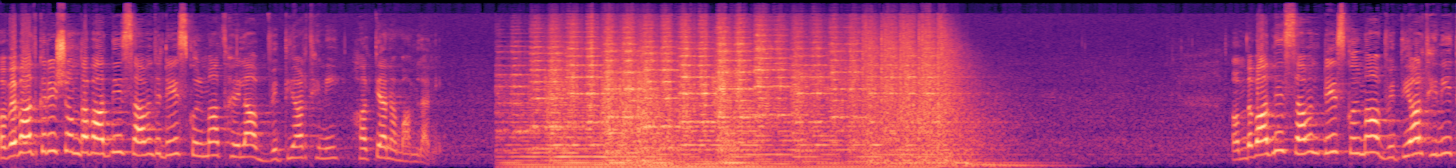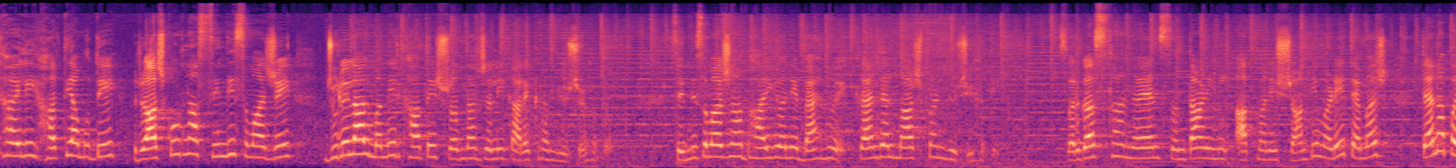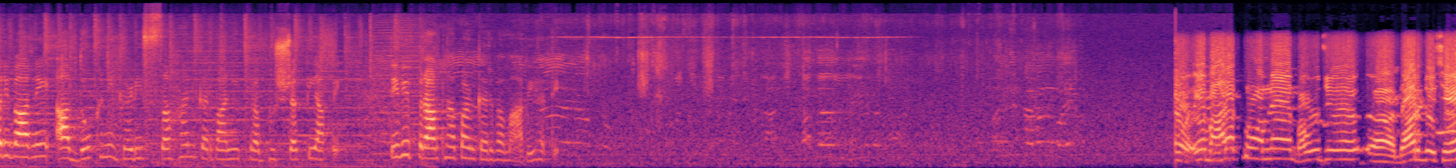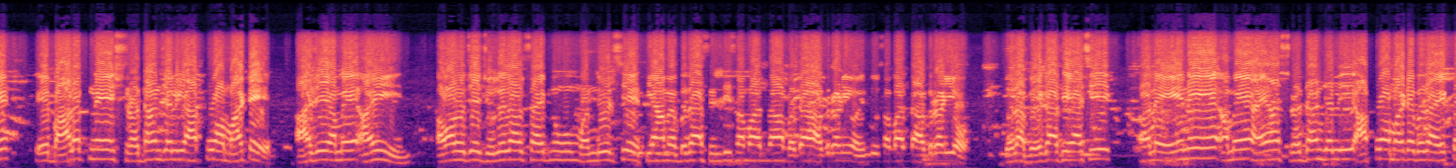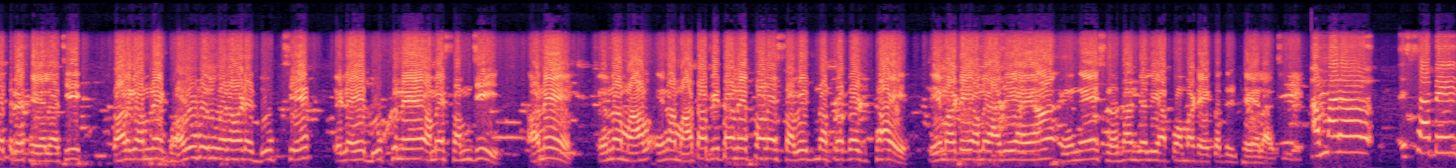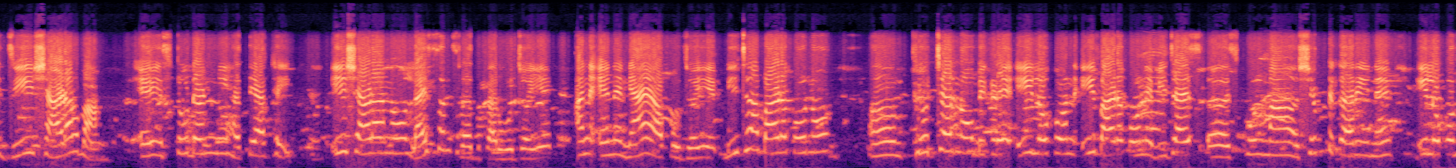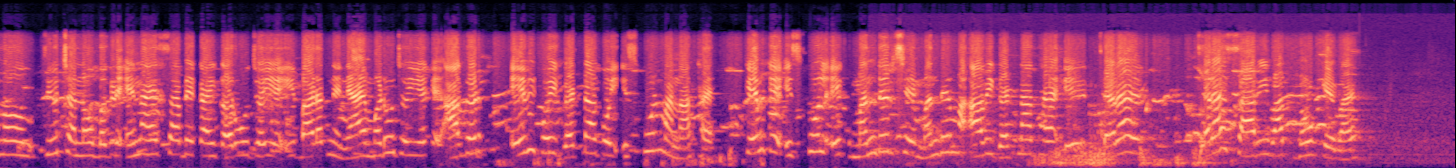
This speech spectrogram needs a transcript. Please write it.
હવે વાત કરીશું અમદાવાદની સેવન્થ ડે સ્કૂલમાં થયેલા વિદ્યાર્થીની હત્યાના મામલાની. અમદાવાદની સેવન્થ ડે સ્કૂલમાં વિદ્યાર્થીની થયેલી હત્યા મુદ્દે રાજકોટના સિંધી સમાજે ઝૂલેલાલ મંદિર ખાતે શ્રદ્ધાંજલિ કાર્યક્રમ યોજ્યો હતો. સિંધી સમાજના ભાઈઓ અને બહેનોએ કેન્ડલ માર્ચ પણ યોજી હતી. સ્વર્ગસ્થ નયન સંતાણીની આત્માને શાંતિ મળે તેમજ તેના પરિવારને આ દુઃખની ઘડી સહન કરવાની પ્રભુ શક્તિ આપે તેવી પ્રાર્થના પણ કરવામાં આવી હતી. એ બાળકનું અમને બહુ જ દર્દ છે. એ બાળકને શ્રદ્ધાંજલિ આપવા માટે આજે અમે અહીં અમારું જે ઝૂલેલાલ સાહેબનું મંદિર છે, ત્યાં અમે બધા સિંધી સમાજના, બધા અગ્રણીઓ, હિન્દુ સમાજના અગ્રણીઓ બધા ભેગા થયા છીએ અને એને અમે અહીંયા શ્રદ્ધાંજલિ આપવા માટે બધા એકત્ર થયેલા છીએ. કારણ કે અમને ઘણું બધું એના માટે દુઃખ છે, એટલે એ દુઃખને અમે સમજી અને એમના એના માતા પિતાને પણ સંવેદના પ્રગટ થાય એ માટે અમે આજે અહીંયા એને શ્રદ્ધાંજલિ આપવા માટે એકત્રિત થયેલા છીએ. અમારા હિસાબે જે શાળામાં એ સ્ટુડન્ટની હત્યા થઈ. એ શાળાનો લાયસન્સ રદ કરવું જોઈએ અને એને ન્યાય આપવો જોઈએ. બીજા બાળકોનો ફ્યુચર નો બિગડે એ લોકોને એ બાળકોને બીજા સ્કૂલમાં શિફ્ટ કરીને એ લોકોનો ફ્યુચર ન બગડે, એના હિસાબે કાંઈ કરવું જોઈએ. એ બાળકને ન્યાય મળવું જોઈએ કે આગળ એવી કોઈ ઘટના કોઈ સ્કૂલમાં ના થાય. કેમ કે સ્કૂલ એક મંદિર છે. મંદિરમાં આવી ઘટના થાય એ જરાય જરાય સારી વાત ન કહેવાય.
